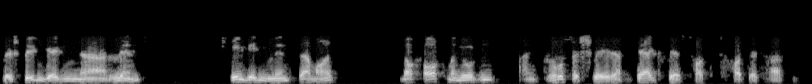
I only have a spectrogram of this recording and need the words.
Wir spielen gegen äh, Linz. Spielen gegen Linz damals. Nach acht Minuten ein großer Schwede, Bergfest hat, hat er geheißen.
